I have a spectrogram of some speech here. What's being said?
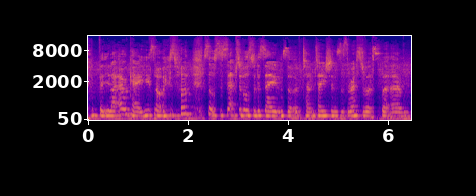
but you're like, okay, he's not, he's not sort of susceptible to the same sort of temptations as the rest of us, but um,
